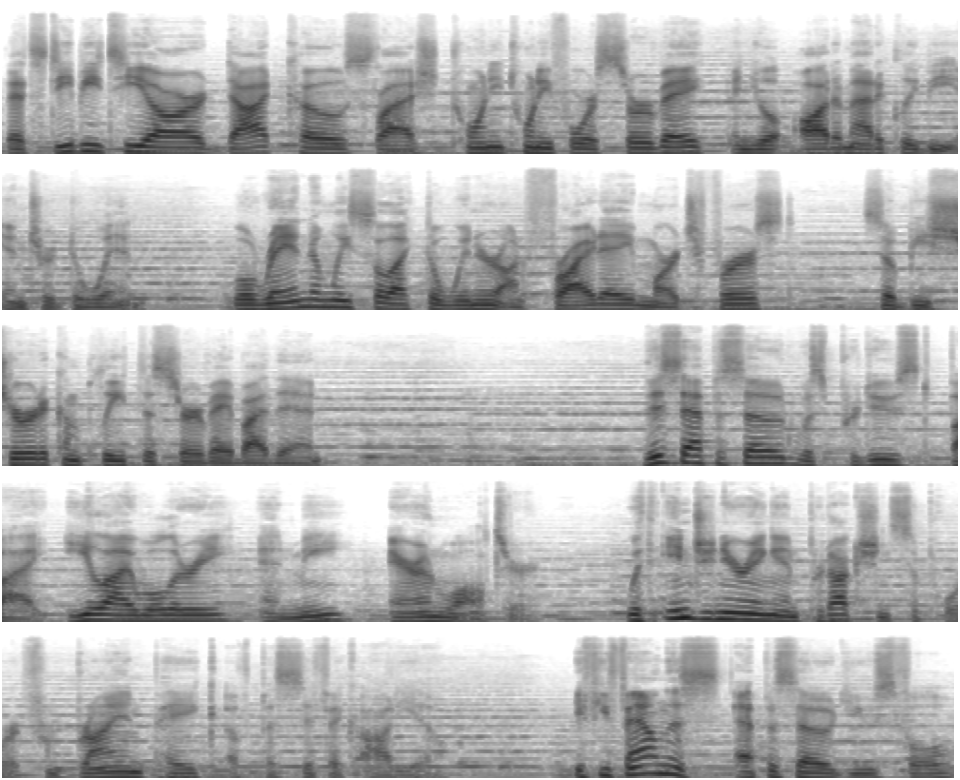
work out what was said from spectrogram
That's dbtr.co slash 2024 survey, and you'll automatically be entered to win. We'll randomly select a winner on Friday, March 1st, so be sure to complete the survey by then. This episode was produced by Eli Woolery and me, Aaron Walter, with engineering and production support from Brian Paik of Pacific Audio. If you found this episode useful,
